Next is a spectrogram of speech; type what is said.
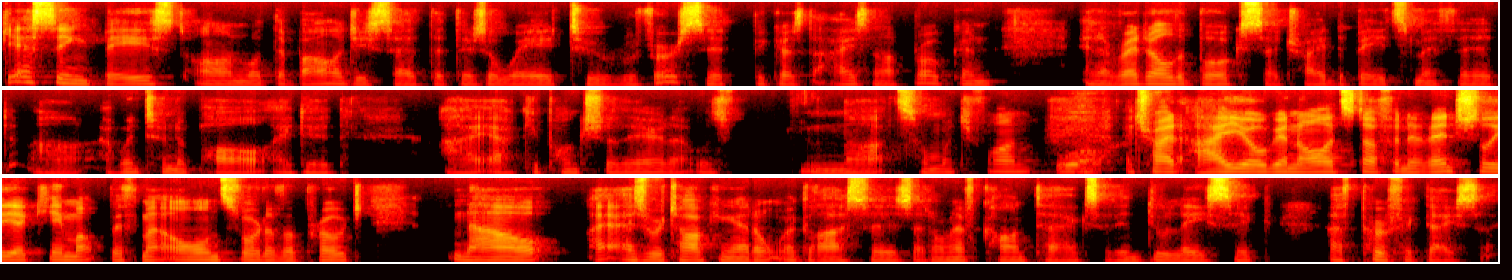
guessing based on what the biology said that there's a way to reverse it because the eye's not broken. And I read all the books. I tried the Bates method. Uh, I went to Nepal. I did eye acupuncture there. That was not so much fun. Whoa. I tried eye yoga and all that stuff. And eventually I came up with my own sort of approach. Now, as we're talking, I don't wear glasses. I don't have contacts. I didn't do LASIK. I have perfect eyesight.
